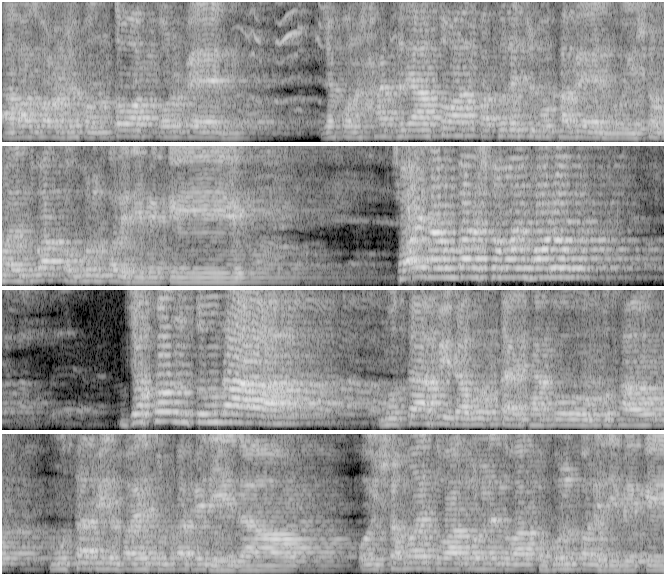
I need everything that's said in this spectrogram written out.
কাবাঘর যখন তওয়াফ করবেন, যখন হাজরে আসওয়াদ পাথরে চুমু খাবেন, ওই সময় দোয়া কবুল করে নিবে কে? ছয় নাম্বার সময় হলো, যখন তোমরা মুসাফির অবস্থায় থাকো, কোথাও মুসাফির হয়ে তোমরা বেরিয়ে যাও, ওই সময় দোয়া করলে দোয়া কবুল করে দিবে কে?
